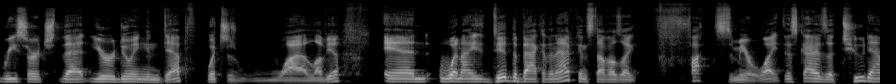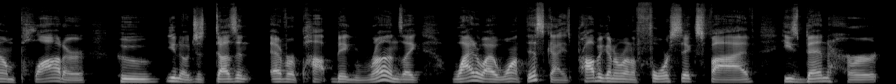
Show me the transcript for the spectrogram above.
research that you're doing in depth, which is why I love you. And when I did the back of the napkin stuff, I was like, fuck Zamir White. This guy is a two down plotter who, you know, just doesn't ever pop big runs. Like, why do I want this guy? He's probably going to run a four six five. He's been hurt.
